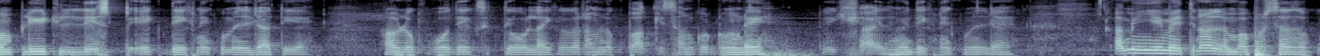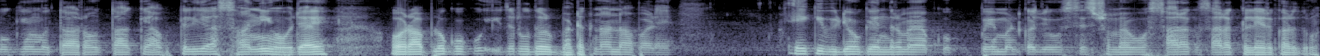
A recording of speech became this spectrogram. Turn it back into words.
कंप्लीट लिस्ट एक देखने को मिल जाती है। आप लोग वो देख सकते हो लाइक अगर हम लोग पाकिस्तान को ढूंढें तो शायद हमें देखने को मिल जाए। अभी ये मैं इतना लंबा प्रोसेस आपको क्यों बता रहा हूँ, ताकि आपके लिए आसानी हो जाए और आप लोगों को इधर उधर भटकना ना पड़े। एक ही वीडियो के अंदर मैं आपको पेमेंट का जो सिस्टम है, वो सारा का सारा क्लियर कर दूँ।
